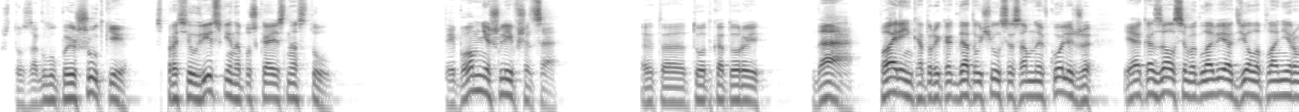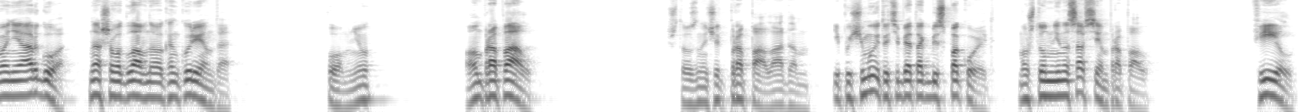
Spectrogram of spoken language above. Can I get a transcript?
«Что за глупые шутки?» – спросил Рискин, опускаясь на стул. «Ты помнишь Лившица?» «Это тот, который...» «Да, парень, который когда-то учился со мной в колледже и оказался во главе отдела планирования Арго, нашего главного конкурента». «Помню». «Он пропал». «Что значит пропал, Адам? И почему это тебя так беспокоит? Может, он не насовсем пропал?» «Фил,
